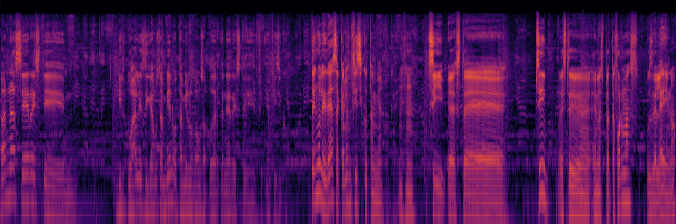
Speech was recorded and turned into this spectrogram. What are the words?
¿Van a ser este virtuales, digamos, también, o también los vamos a poder tener este en físico? Tengo la idea de sacarlo en físico también. Sí, este. Sí, este, en las plataformas, pues de ley, ¿no?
